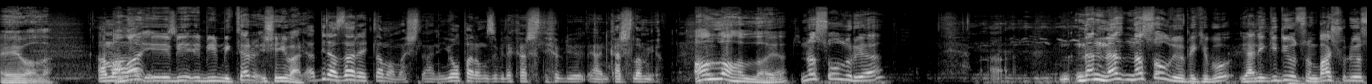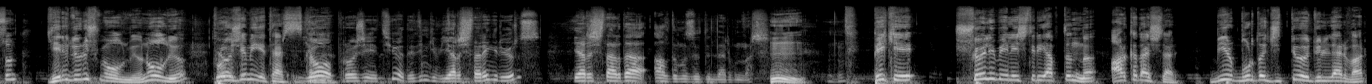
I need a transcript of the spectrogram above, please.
Eyvallah. Ama, Ama e, bir, bir miktar şeyi var. ya biraz daha reklam amaçlı. Hani yol paramızı bile karşılayabiliyor yani karşılamıyor. Allah Allah ya. Nasıl olur ya? Na- na- nasıl oluyor peki bu? Yani gidiyorsun başvuruyorsun geri dönüş mü olmuyor? Ne oluyor? Proje mi yetersiz kalıyor? Yo proje yetiyor. Dediğim gibi yarışlara giriyoruz. Yarışlarda aldığımız ödüller bunlar. Hmm. Peki şöyle bir eleştiri yaptın mı? Arkadaşlar bir burada ciddi ödüller var.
